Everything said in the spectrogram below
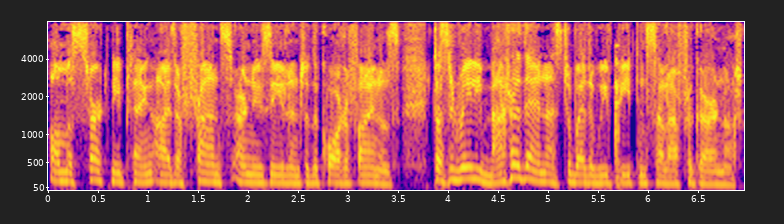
almost certainly playing either France or New Zealand in the quarterfinals. Does it really matter then as to whether we've beaten South Africa or not?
